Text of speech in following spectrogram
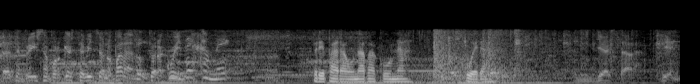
Date prisa porque este bicho no para, doctora Quinn. Déjame. Prepara una vacuna. Fuera. Ya está. Bien.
